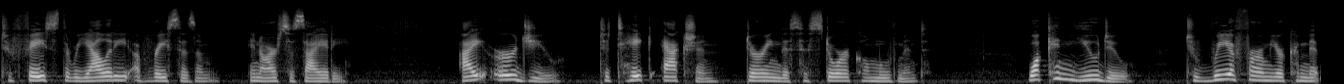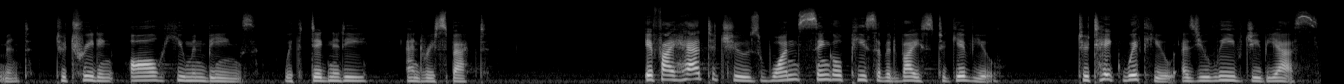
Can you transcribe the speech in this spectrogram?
to face the reality of racism in our society. I urge you to take action during this historical movement. What can you do to reaffirm your commitment to treating all human beings with dignity and respect. If I had to choose one single piece of advice to give you, to take with you as you leave GBS,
